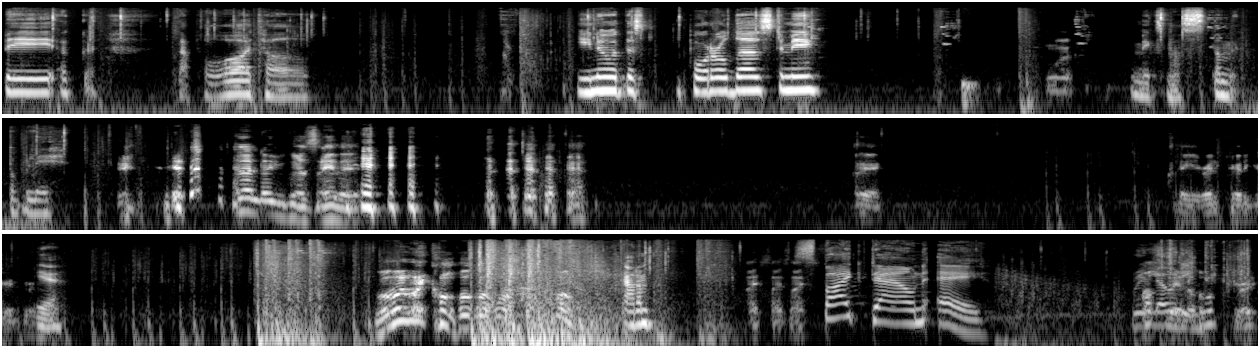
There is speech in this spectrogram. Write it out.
be aggressive. The portal. You know what this portal does to me? What? Makes my stomach bubbly. I didn't know you were gonna say that. okay. Okay, you ready? You ready? You ready? You ready? Yeah, Wait, wait, wait! Come on, come on, come on, come on. got him. Nice, nice, nice. Spike down A. I'll say another Reloading. one. You ready?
